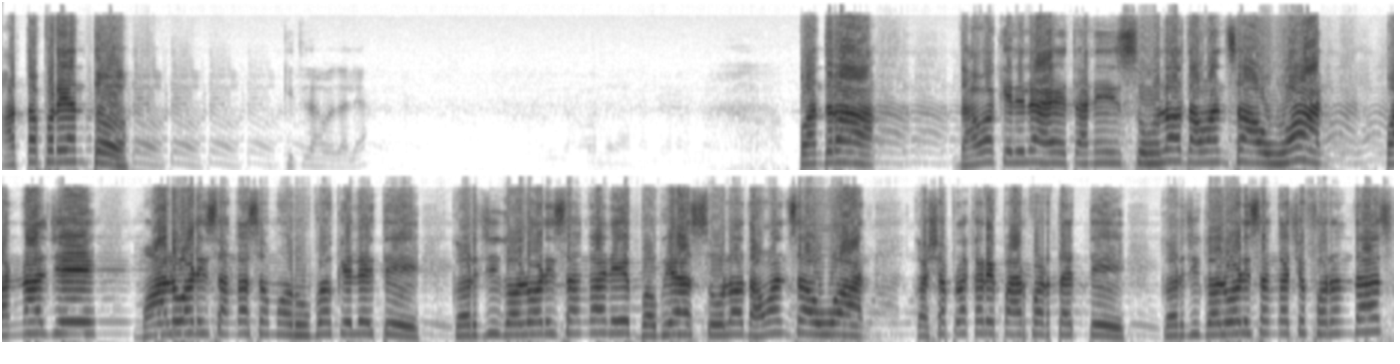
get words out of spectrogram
आतापर्यंत किती धावा झाल्या पंधरा धावा केलेल्या आहेत आणि सोळा धावांचं आव्हान पन्नाल जे मालवाडी संघासमोर उभं केले ते. करजी गलवाडी संघाने बघूया सोळा धावांचं आव्हान कशा प्रकारे पार पडतायत ते. करजी गलवाडी संघाचे फलंदाज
